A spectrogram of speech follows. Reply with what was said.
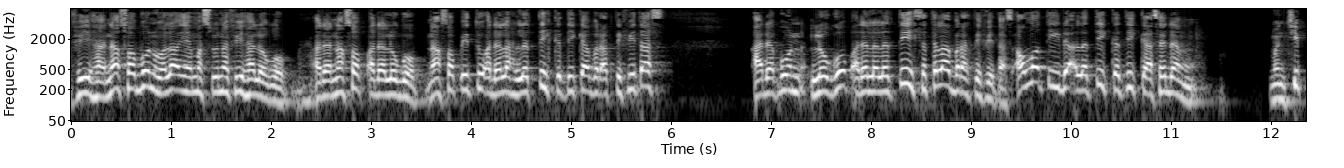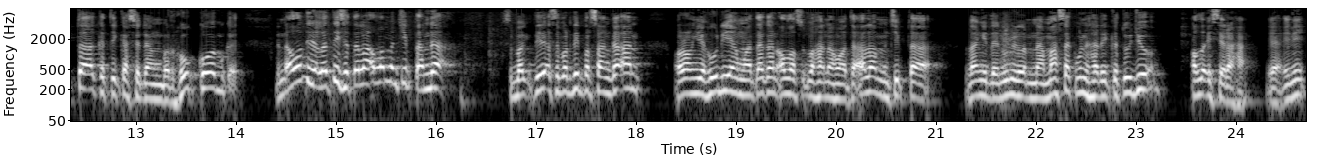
fiha nasabun wa la yamassuna fiha lugub. Ada nasab, ada lugub. Nasab itu adalah letih ketika beraktivitas. Adapun lugub adalah letih setelah beraktivitas. Allah tidak letih ketika sedang mencipta, ketika sedang berhukum dan Allah tidak letih setelah Allah mencipta. Tidak. Tidak seperti persangkaan orang Yahudi yang mengatakan Allah Subhanahu wa taala mencipta langit dan bumi dalam enam masa kemudian hari ketujuh Allah istirahat. Ya, ini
